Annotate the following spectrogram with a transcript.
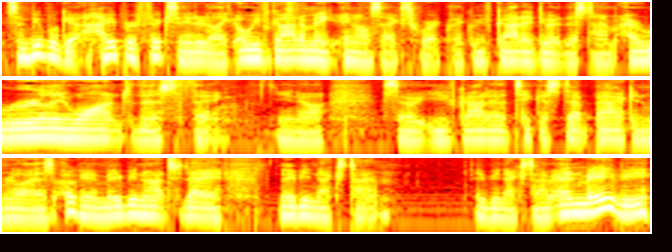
some people get hyper fixated, like, oh, we've got to make anal sex work. Like, we've got to do it this time. I really want this thing, you know? So you've got to take a step back and realize, okay, maybe not today, maybe next time. Maybe next time. And maybe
